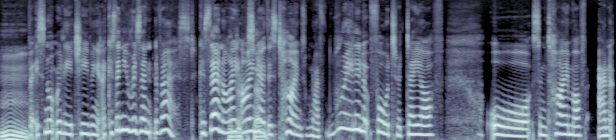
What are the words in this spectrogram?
Mm. But it's not really achieving it because then you resent the rest. Because then I, I know there's times when I've really looked forward to a day off or some time off and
